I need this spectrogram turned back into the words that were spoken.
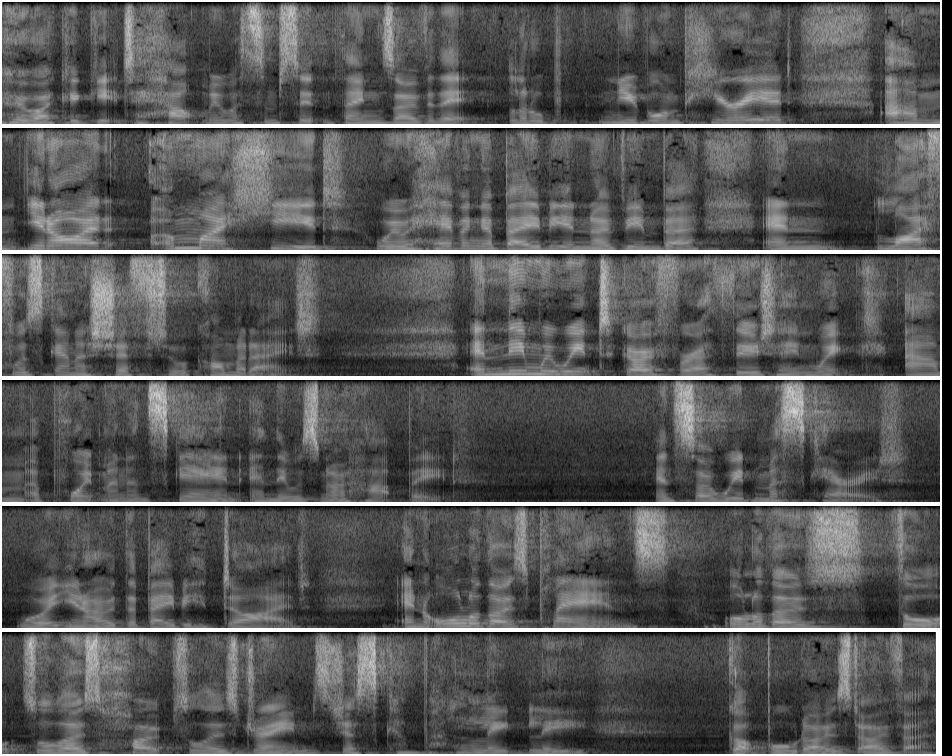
who I could get to help me with some certain things over that little newborn period. Um, you know, I'd, in my head, we were having a baby in November and life was going to shift to accommodate. And then we went to go for our 13 week um, appointment and scan, and there was no heartbeat. And so we'd miscarried, or, you know, the baby had died. And all of those plans, all of those thoughts, all those hopes, all those dreams just completely got bulldozed over.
